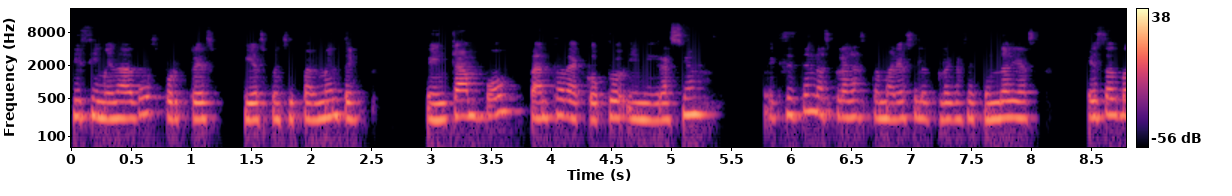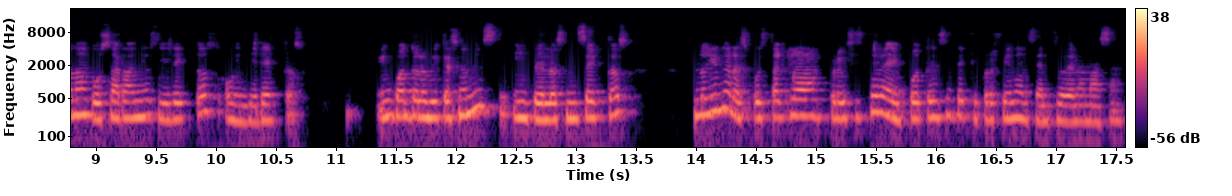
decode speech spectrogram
diseminados por tres vías principalmente, en campo, planta de acopio y migración. Existen las plagas primarias y las plagas secundarias. Estas van a causar daños directos o indirectos. En cuanto a la ubicación de los insectos, no hay una respuesta clara, pero existe la hipótesis de que prefieren el centro de la masa.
